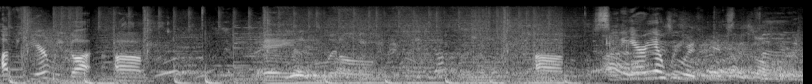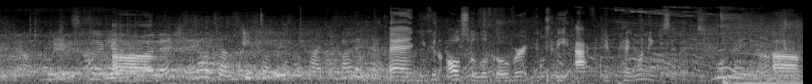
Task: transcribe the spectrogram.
up here we got, um, a little, um, sitting area food. Um, and you can also look over into the African penguin exhibit. Um,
